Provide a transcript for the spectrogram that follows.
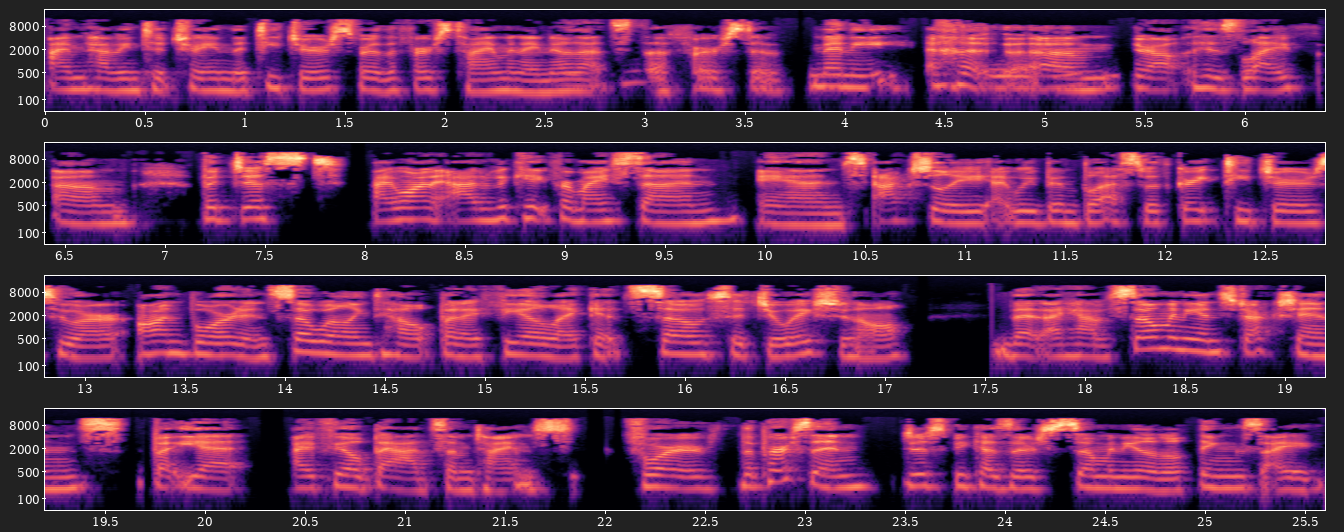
I'm having to train the teachers for the first time. And I know that's the first of many um, throughout his life. Um, but just, I want to advocate for my son. And actually, we've been blessed with great teachers who are on board and so willing to help. But I feel like it's so situational that I have so many instructions, but yet I feel bad sometimes for the person just because there's so many little things. I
